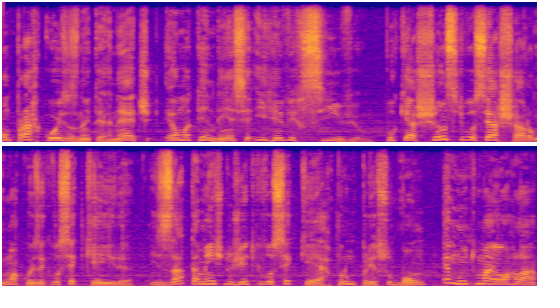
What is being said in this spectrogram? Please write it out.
Comprar coisas na internet é uma tendência irreversível, porque a chance de você achar alguma coisa que você queira exatamente do jeito que você quer por um preço bom é muito maior lá,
